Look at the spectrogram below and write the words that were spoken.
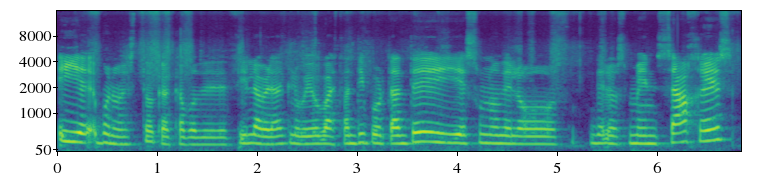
Y eh, bueno, esto que acabo de decir, la verdad que lo veo bastante importante y es uno de los, de los mensajes.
